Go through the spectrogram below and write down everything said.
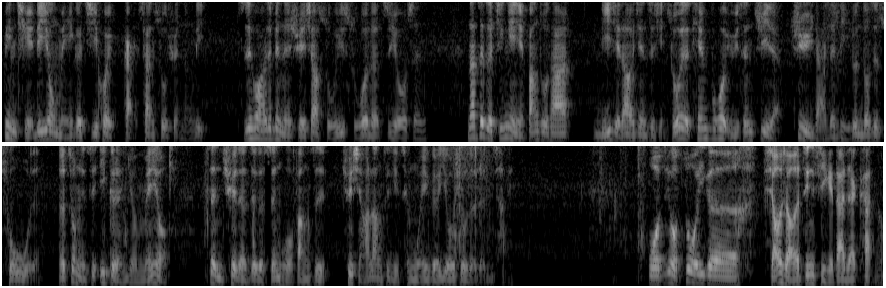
并且利用每一个机会改善数学能力。之后，他就变成学校数一数二的资优生。那这个经验也帮助他理解到一件事情：所谓的天赋或与生俱来俱来的理论都是错误的，而重点是一个人有没有正确的这个生活方式，去想要让自己成为一个优秀的人才。我只有做一个小小的惊喜给大家看哦，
